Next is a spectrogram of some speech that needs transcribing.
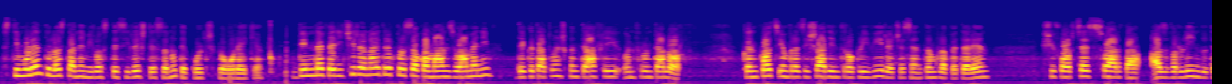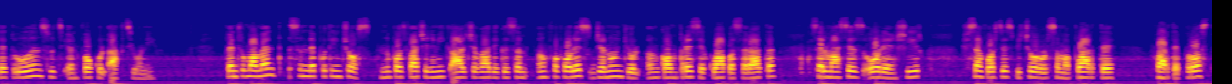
Stimulentul ăsta nemilos te silește să nu te culci pe ureche. Din nefericire n-ai dreptul să comanzi oamenii decât atunci când te afli în fruntea lor. Când poți îmbrățișa dintr-o privire ce se întâmplă pe teren și forțezi soarta azvârlindu-te tu însuți în focul acțiunii. Pentru moment sunt neputincios, nu pot face nimic altceva decât să-mi înfofolesc genunchiul în comprese cu apă sărată, să-l masez ore în șir și să-mi forțez piciorul să mă poarte foarte prost,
